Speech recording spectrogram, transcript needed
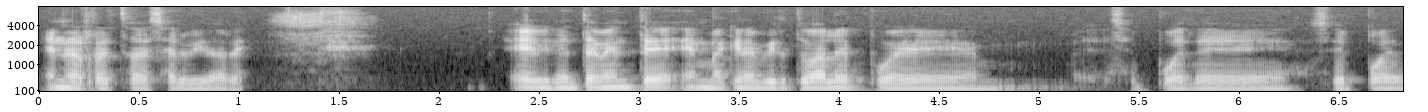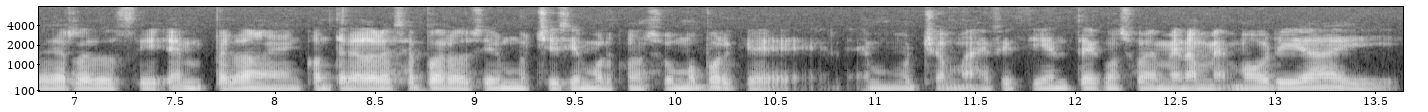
en el resto de servidores. Evidentemente, en máquinas virtuales, pues se puede, se puede reducir, en, perdón, en contenedores se puede reducir muchísimo el consumo porque es mucho más eficiente, consume menos memoria y,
